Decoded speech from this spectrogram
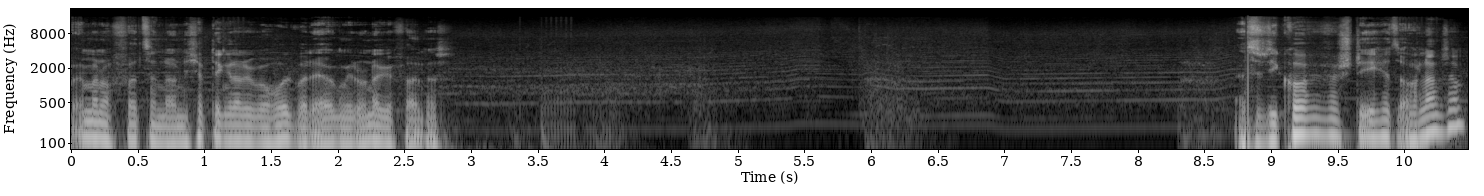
immer noch 14 und ich habe den gerade überholt, weil der irgendwie runtergefallen ist. Also die Kurve verstehe ich jetzt auch langsam.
